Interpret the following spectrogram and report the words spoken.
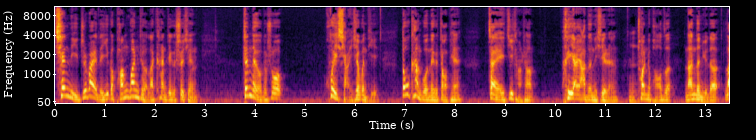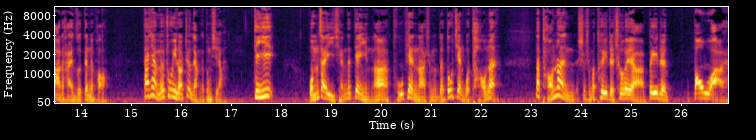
千里之外的一个旁观者来看这个事情，真的有的时候会想一些问题。都看过那个照片，在机场上黑压压的那些人，穿着袍子，男的女的拉着孩子跟着跑。大家有没有注意到这两个东西啊？第一，我们在以前的电影啊、图片呐什么的都见过逃难，那逃难是什么？推着车呀，背着包啊，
